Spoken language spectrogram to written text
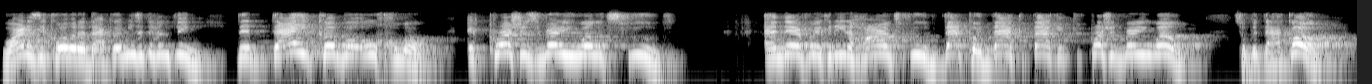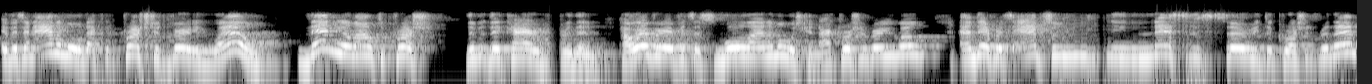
Why does he call it a dako? It means a different thing. The daika ba'uchlo. It crushes very well its food. And therefore it can eat hard food. Dako, dak, dak, it can crush it very well. So bedako, if it's an animal that can crush it very well, then you're allowed to crush the, the carib for them. However, if it's a small animal which cannot crush it very well, and therefore it's absolutely necessary to crush it for them,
